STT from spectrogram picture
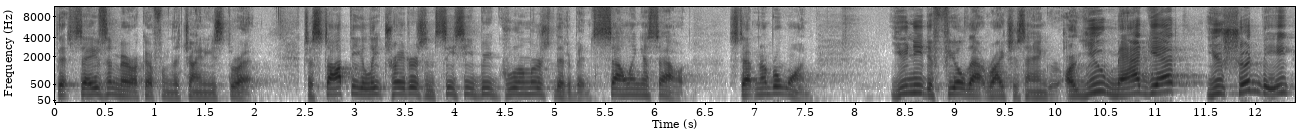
that saves America from the Chinese threat. To stop the elite traders and CCP groomers that have been selling us out. Step number one, you need to feel that righteous anger. Are you mad yet? You should be,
